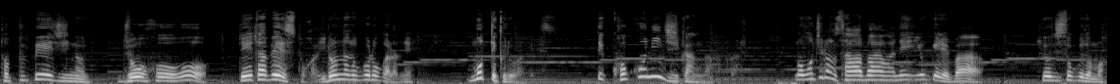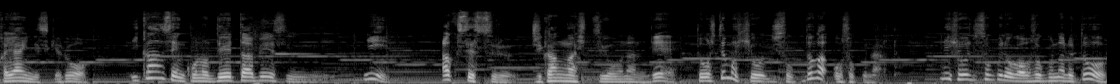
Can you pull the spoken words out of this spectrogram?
トップページの情報をデータベースとかいろんなところからね、持ってくるわけです。で、ここに時間がかかる。まあ、もちろんサーバーがね、良ければ表示速度も速いんですけど、いかんせんこのデータベースにアクセスする時間が必要なんで、どうしても表示速度が遅くなると。で、表示速度が遅くなると、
